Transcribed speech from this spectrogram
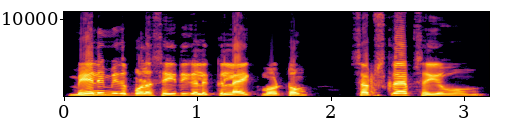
மேலும் இதுபோல செய்திகளுக்கு லைக் மட்டும் சப்ஸ்கிரைப் செய்யவும்.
